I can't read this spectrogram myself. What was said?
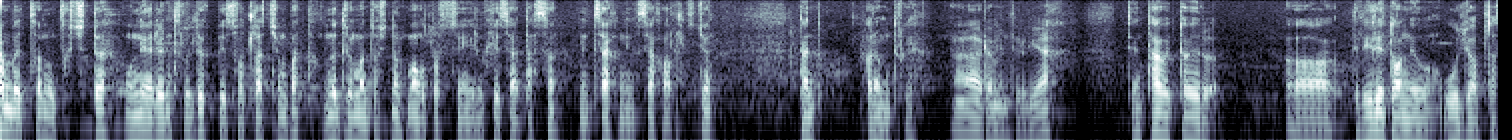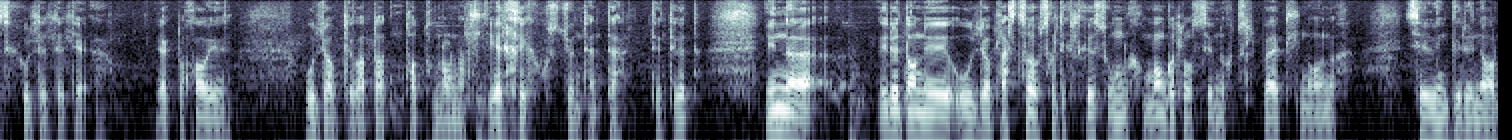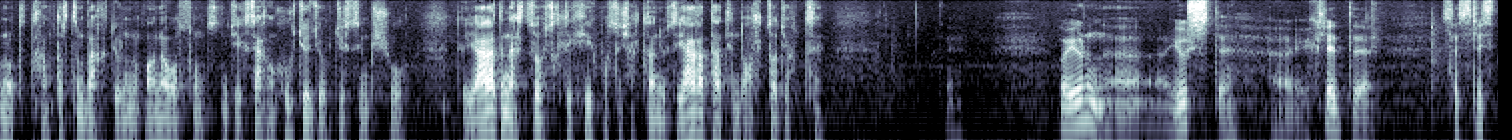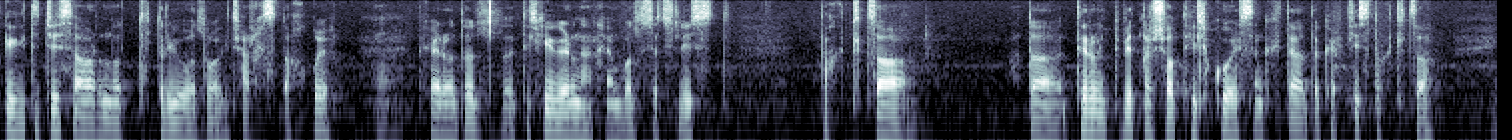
сайн байцгааны үзэгчтэй үнэн яриан нэвтрүүлэг би судлаач Чимбат өнөөдрийн маань зочноор Монгол улсын ерөнхий сайд асан мэд сайхан нэг сайхан оролцож байна. Танд орой мэнд хүргэе. Аа орой мэнд хүргэе. Тийм та хэд хоёр тэр 90-ад оны үйл явдлаас эхлүүлэлээ яг тухайн үеийн үйл явдлыг одоо тод томруулнаар ярихыг хүсэж байна тантай. Тийм тэгээд энэ 90-ад оны үйл явдал арцсан хувьсгал эхлэхээс өмнөх Монгол улсын нөхцөл байдал нөгөө нэг Сэвийн гэрээний орнуудад хамтарсан байхад ер нь манай улс үндэстэн ч их сайхан хөгжөөж явж ирсэн юм биш үү. Тэгээ яагаад энэ арц хувьсгалыг хийх болсон шалтгаан юу вэ? Яагаад та тэнд оролцоод явцсан юм? Гэхдээ ер нь юу штэ эхлээд социалист гэгдэж исэн орнууд дотор юу болов гэж харах хэрэгтэй байхгүй юу? Тэгэхээр бол дэлхийгээр нь харах юм бол социалист тогтолцоо одоо тэр үед бид нар шууд хэлэхгүй байсан. Гэхдээ одоо капиталист тогтолцоо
